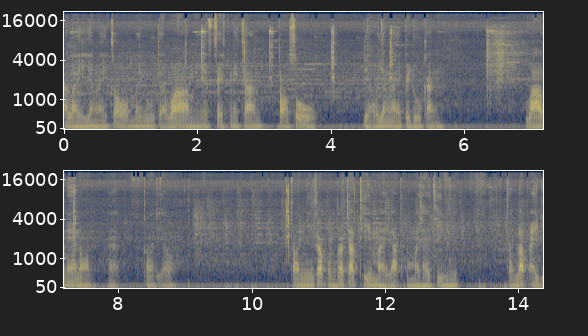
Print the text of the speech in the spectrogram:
อะไรยังไงก็ไม่รู้แต่ว่ามีเอฟเฟกในการต่อสู้ เดี๋ยวยังไงไปดูกัน ว้าวแน่นอนนะครับก็เดี๋ยว ตอนนี้ก็ผมก็จัดทีมใหม่แล้วผมมาใช้ทีมนี้สำหรับ ID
